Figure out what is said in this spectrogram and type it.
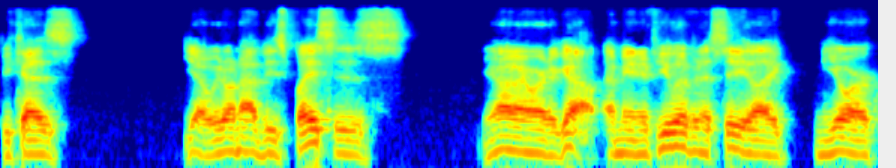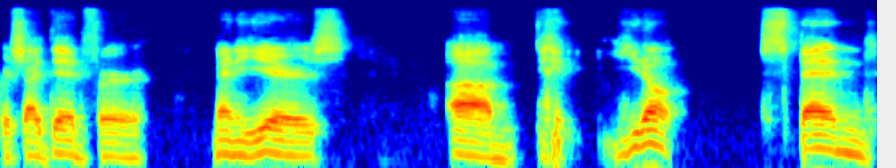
because you know we don't have these places. You don't know where to go. I mean, if you live in a city like New York, which I did for many years, um, you don't spend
